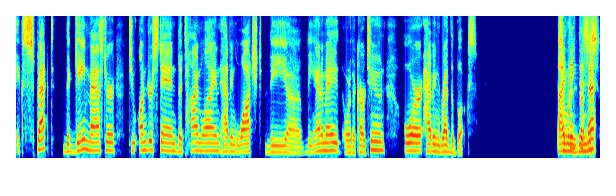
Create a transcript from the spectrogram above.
expect the game master to understand the timeline having watched the uh the anime or the cartoon or having read the books Someone i think this is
